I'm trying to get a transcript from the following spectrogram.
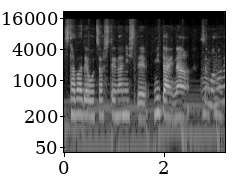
スタバでお茶して何してみたいなそういう物語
